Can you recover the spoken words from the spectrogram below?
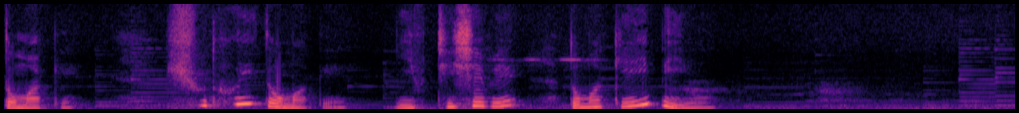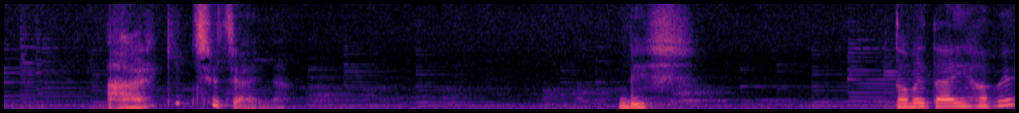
তোমাকে, শুধুই তোমাকে গিফট হিসেবে তোমাকেই দিও। আর কিচ্ছু চাই না। বেশ, তবে তাই হবে।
